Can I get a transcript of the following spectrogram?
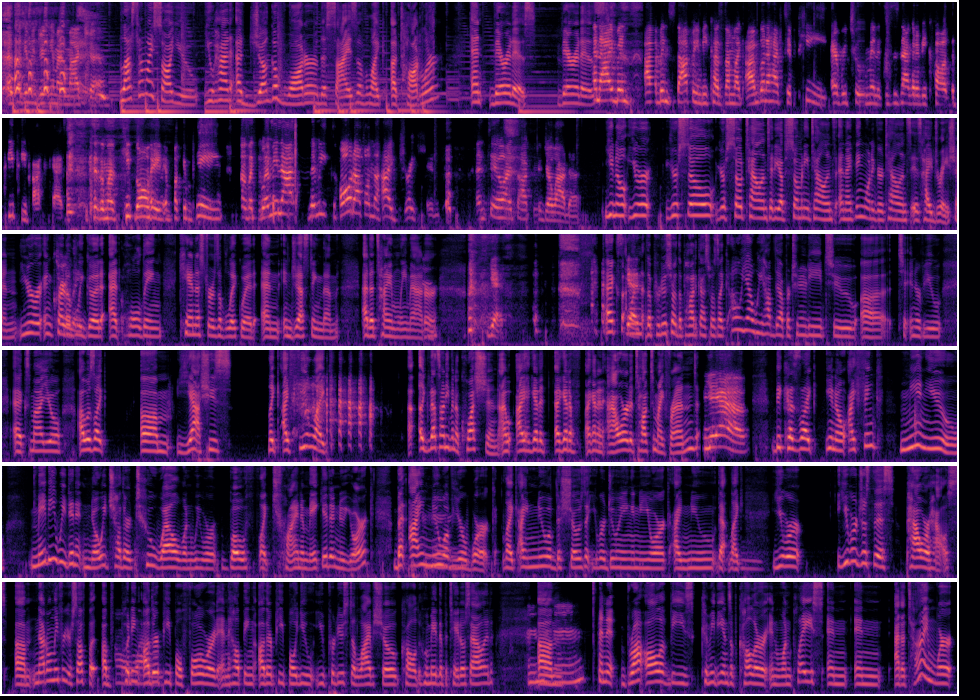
I think I've been drinking my matcha. Last time I saw you, you had a jug of water the size of like a toddler, and there it is. There it is. And I've been I've been stopping because I'm like I'm gonna have to pee every two minutes. This is not gonna be called the pee pee podcast because I'm gonna keep going and fucking peeing. So I was like, let me not let me hold off on the hydration until I talk to Joanna. you know you're you're so you're so talented you have so many talents and i think one of your talents is hydration you're incredibly Truly. good at holding canisters of liquid and ingesting them at a timely manner Yes. X Yes. when the producer of the podcast was like, "Oh yeah, we have the opportunity to uh to interview X Mayo." I was like, "Um yeah, she's like I feel like uh, like that's not even a question. I I get a I get a I got an hour to talk to my friend Yeah. because like, you know, I think me and you maybe we didn't know each other too well when we were both like trying to make it in New York, but I knew of your work. Like I knew of the shows that you were doing in New York. I knew that like you were you were just this powerhouse um not only for yourself but of Oh, putting wow. other people forward and helping other people you you produced a live show called who made the potato salad um Mhm. and it brought all of these comedians of color in one place and and at a time where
